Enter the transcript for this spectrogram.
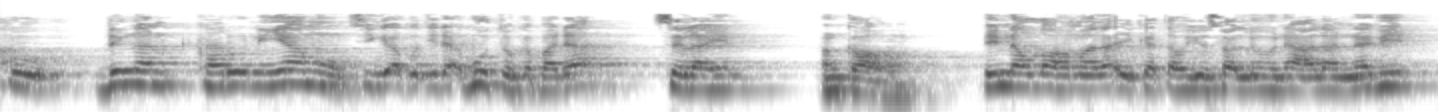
aku dengan karuniamu sehingga aku tidak butuh kepada selain engkau. Inna Allah malaikatahu yusalluna ala nabi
